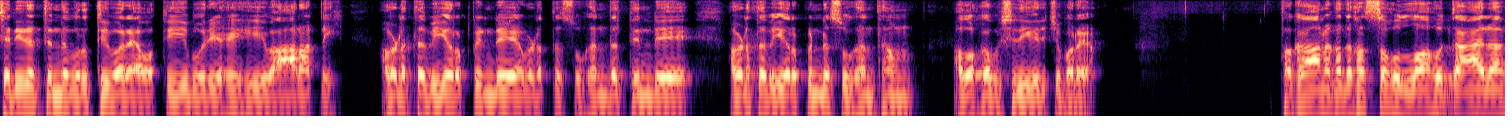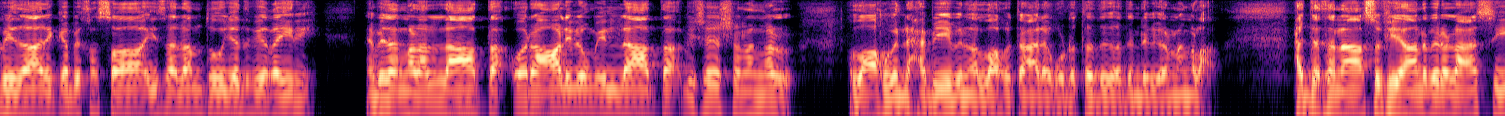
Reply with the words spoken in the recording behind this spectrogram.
ശരീരത്തിന്റെ വൃത്തി പറയാം. വത്തീബുരിഹി വാറക്കി അവിടുത്തെ വിയർപ്പിന്റെ അവിടുത്തെ സുഗന്ധത്തിന്റെ അവിടുത്തെ വിയർപ്പിന്റെ സുഗന്ധം അതൊക്കെ വിശദീകരിച്ച് പറയാം. ഫഖാന തആല ഫി ദാലിക ബി ലം തൂജദ് ഫി ഗൈരി. നബി തങ്ങളല്ലാത്ത ഒരാളിലും ഇല്ലാത്ത വിശേഷണങ്ങൾ അള്ളാഹുവിന്റെ ഹബീബിന് അള്ളാഹു തആല കൊടുത്തത് അതിന്റെ വിവരണങ്ങളാണ്. ഹജ്ജസന സുഫിയാൻ ബിൻ ആസി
